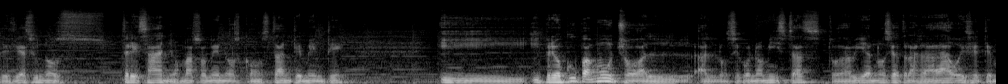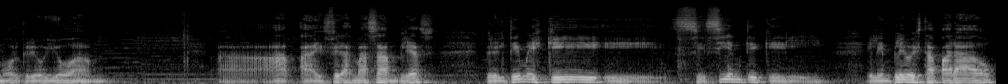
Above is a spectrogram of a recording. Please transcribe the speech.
desde hace unos tres años más o menos constantemente y, preocupa mucho a los economistas. Todavía no se ha trasladado ese temor, creo yo, a esferas más amplias, pero el tema es que eh, se siente que el, el empleo está parado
